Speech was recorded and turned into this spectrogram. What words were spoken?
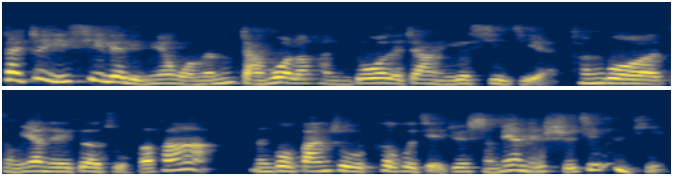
在这一系列里面，我们掌握了很多的这样一个细节。通过怎么样的一个组合方案？能够帮助客户解决什么样的一个实际问题？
